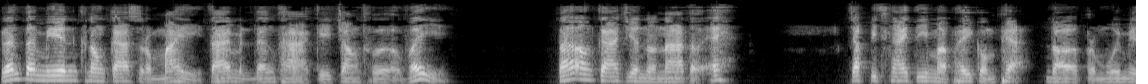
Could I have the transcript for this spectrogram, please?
គ្រាន់តែមានក្នុងការស្រមៃតែមិនដឹងថាគេចង់ធ្វើអ្វីតើអង្គការជានរណាទៅអេះចាប់ពីថ្ងៃទី20កុម្ភៈដល់6មេ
